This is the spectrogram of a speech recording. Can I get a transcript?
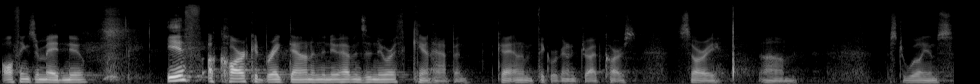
all things are made new, if a car could break down in the new heavens and new earth, can't happen. Okay, I don't think we're going to drive cars. Sorry, um, Mr. Williams.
